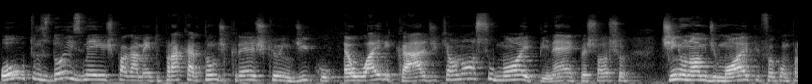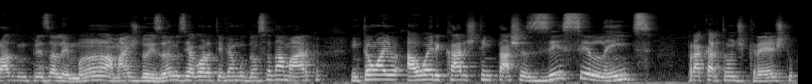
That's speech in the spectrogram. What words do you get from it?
outros dois meios de pagamento para cartão de crédito que eu indico é o Wirecard, que é o nosso MOIP, né? O pessoal achou tinha o nome de Moip, foi comprado por uma empresa alemã há mais de dois anos e agora teve a mudança da marca. Então a Wirecard tem taxas excelentes para cartão de crédito,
